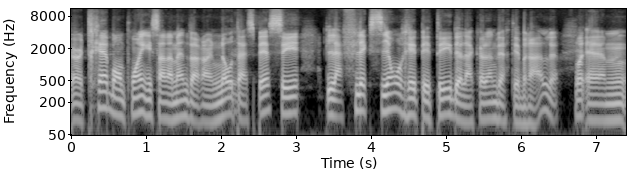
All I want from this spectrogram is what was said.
un très bon point et ça m'amène vers un autre aspect, c'est la flexion répétée de la colonne vertébrale. Euh,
